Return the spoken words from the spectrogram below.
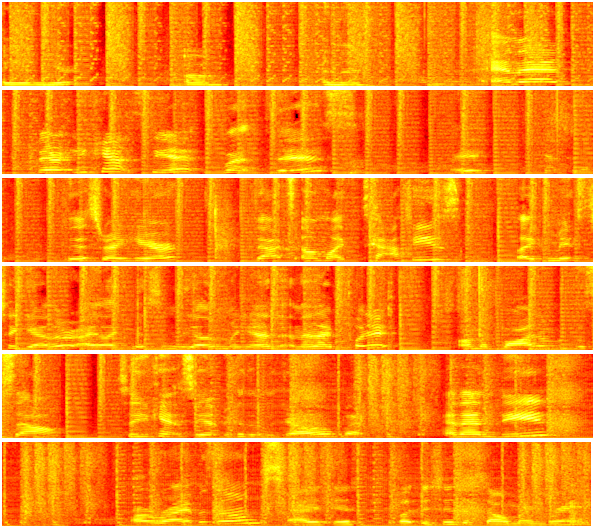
in here, um, and then And then there, you can't see it, but this, right? Can't see it. This right here, that's um like taffies, like mixed together. I like mix them together with my hands, and then I put it on the bottom of the cell, so you can't see it because of the jello. But and then these are ribosomes. I added this, but this is a cell membrane.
